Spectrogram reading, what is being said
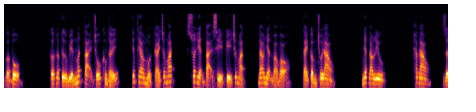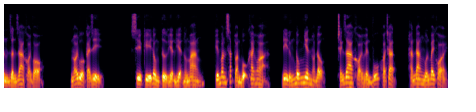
Gỡ bộ cỡ lập từ biến mất tại chỗ không thấy, tiếp theo một cái trước mắt, xuất hiện tại xì kỳ trước mặt, đao nhận vào vỏ tay cầm chuôi đao. Nhất đao lưu hát đao, dần dần ra khỏi vỏ. Nói đùa cái gì? Xì ký đồng tử hiện hiện hờ mang, kiến văn sắc toàn bộ khai hỏa, đi đứng đông nhiên hoạt động, tránh ra khỏi huyền vũ khóa chặt, hắn đang muốn bay khỏi,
